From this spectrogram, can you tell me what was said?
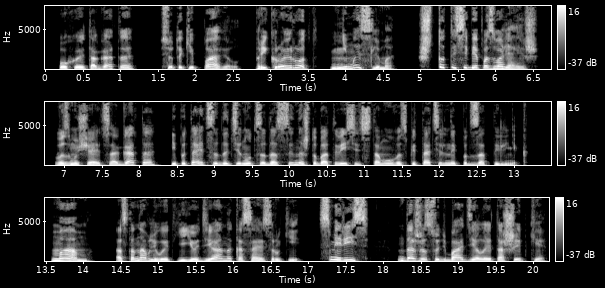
— охает Агата. «Все-таки Павел! Прикрой рот! Немыслимо! Что ты себе позволяешь?» Возмущается Агата и пытается дотянуться до сына, чтобы отвесить тому воспитательный подзатыльник. «Мам!» — останавливает ее Диана, касаясь руки. «Смирись! Даже судьба делает ошибки.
